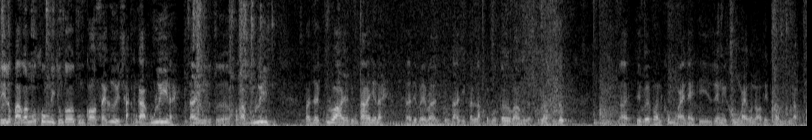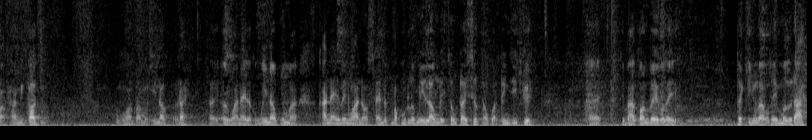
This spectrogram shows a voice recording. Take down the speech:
Thì lúc bà con mua khung thì chúng tôi cũng có sẽ gửi sẵn cả buli này. Đây ờ, có cả buli và dây cu loa cho chúng ta như này đấy, thì về mà chúng ta chỉ cần lắp cái motor vào nữa chúng ta sử dụng. Đấy, thì với phần khung máy này thì riêng cái khung máy của nó thì tầm nặng khoảng 20 cân. Cũng hoàn toàn bằng inox ở đây. Đấy, ở ngoài này là cũng inox, nhưng mà cái này bên ngoài nó sẽ được bọc một lớp ni lông để chống trầy xước trong quá trình di chuyển. Đấy, thì bà con về có thể thích thì chúng ta có thể mở ra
